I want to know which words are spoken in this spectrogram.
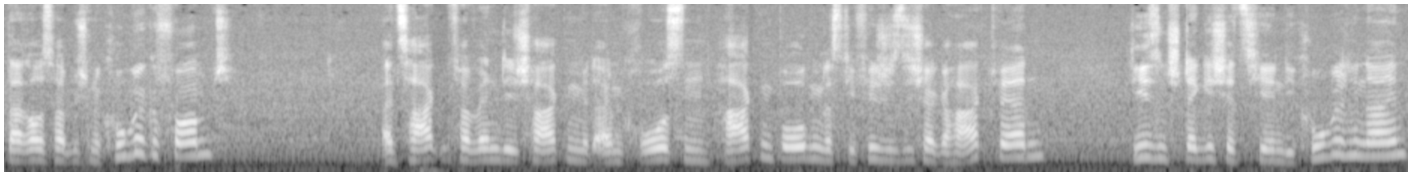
Daraus habe ich eine Kugel geformt. Als Haken verwende ich Haken mit einem großen Hakenbogen, dass die Fische sicher gehakt werden. Diesen stecke ich jetzt hier in die Kugel hinein.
